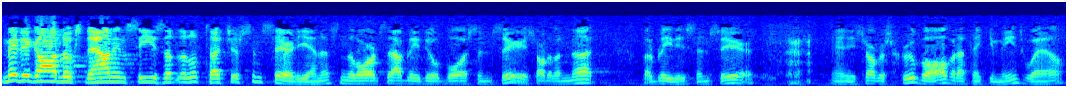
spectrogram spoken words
maybe God looks down and sees that little touch of sincerity in us. And the Lord said, I believe the old boy is sincere. He's sort of a nut. But I believe he's sincere. And he's sort of a screwball, but I think he means well.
